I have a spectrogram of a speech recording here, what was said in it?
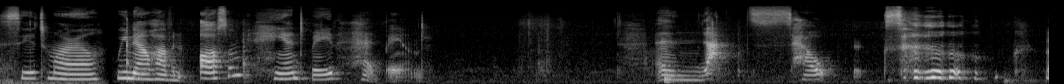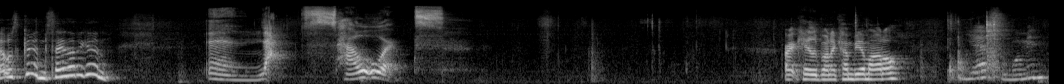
See you tomorrow. We now have an awesome handmade headband. And that's how it works. That was good. Say that again. and that's how it works. All right, Caleb, want to come be a model? Yes, woman.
